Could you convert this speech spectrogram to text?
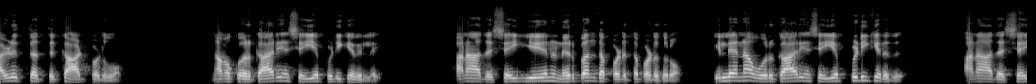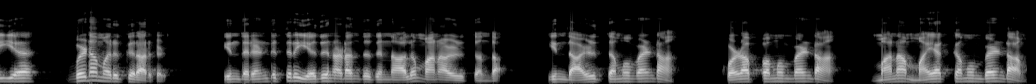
அழுத்தத்துக்கு ஆட்படுவோம். நமக்கு ஒரு காரியம் செய்ய பிடிக்கவில்லை. ஆனால் அதை செய்யன்னு நிர்பந்தப்படுத்தப்படுகிறோம். இல்லைன்னா ஒரு காரியம் செய்ய பிடிக்கிறது. ஆனா அதை செய்ய விட மறுக்கிறார்கள் இந்த ரெண்டுத்துல எது நடந்ததுன்னாலும் மன அழுத்தம் தான். இந்த அழுத்தமும் வேண்டாம் குழப்பமும் வேண்டாம் மன மயக்கமும் வேண்டாம்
